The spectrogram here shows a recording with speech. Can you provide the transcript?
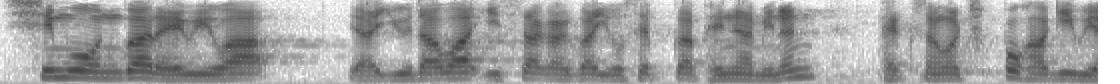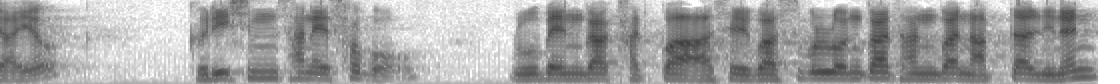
시므온과 레위와 유다와 이사갈과 요셉과 베냐민은 백성을 축복하기 위하여 그리심 산에 서고 루벤과 갓과 아셀과 스불론과 단과 납달리는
